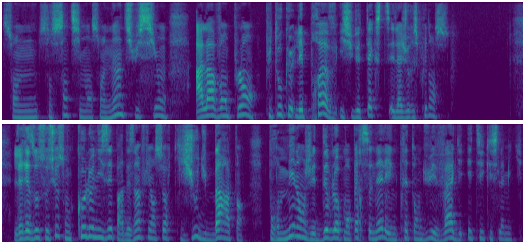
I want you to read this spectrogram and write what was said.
son, sentiment, son intuition à l'avant-plan, plutôt que les preuves issues des textes et de la jurisprudence. Les réseaux sociaux sont colonisés par des influenceurs qui jouent du baratin pour mélanger développement personnel et une prétendue et vague éthique islamique.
